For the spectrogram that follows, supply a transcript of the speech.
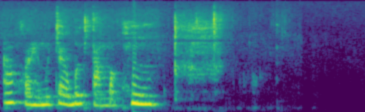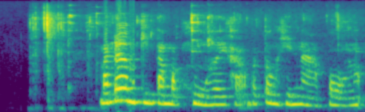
เอาขอให้มุเจ้าเบิ่งตำบักฮุงมาเริ่มกินตำบักฮุงเลยค่ะไม่ต้องเห็นหนาปองเนาะ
